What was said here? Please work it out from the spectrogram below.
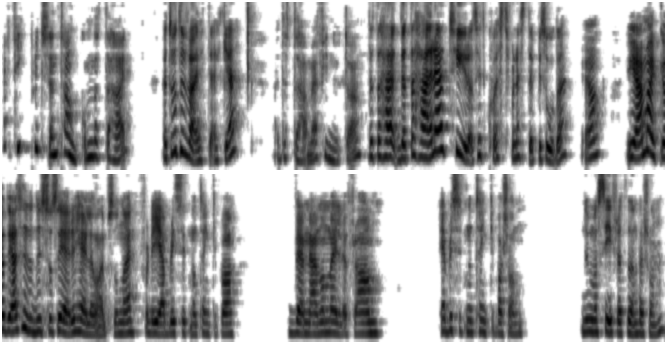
Jeg fikk plutselig en tanke om dette her. Vet du hva, det veit jeg ikke. Nei, Dette her må jeg finne ut av. Dette her, dette her er Tyra sitt quest for neste episode. Ja. Jeg merker at jeg sitter og dissosierer hele denne episoden her, fordi jeg blir sittende og tenke på hvem jeg må melde fra om. Jeg blir sittende og tenke bare sånn Du må si ifra til den personen.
